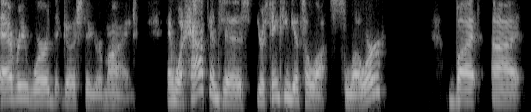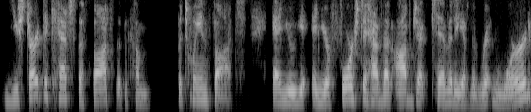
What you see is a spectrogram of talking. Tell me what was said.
every word that goes through your mind. And what happens is your thinking gets a lot slower but uh, you start to catch the thoughts that become between thoughts and you and you're forced to have that objectivity of the written word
